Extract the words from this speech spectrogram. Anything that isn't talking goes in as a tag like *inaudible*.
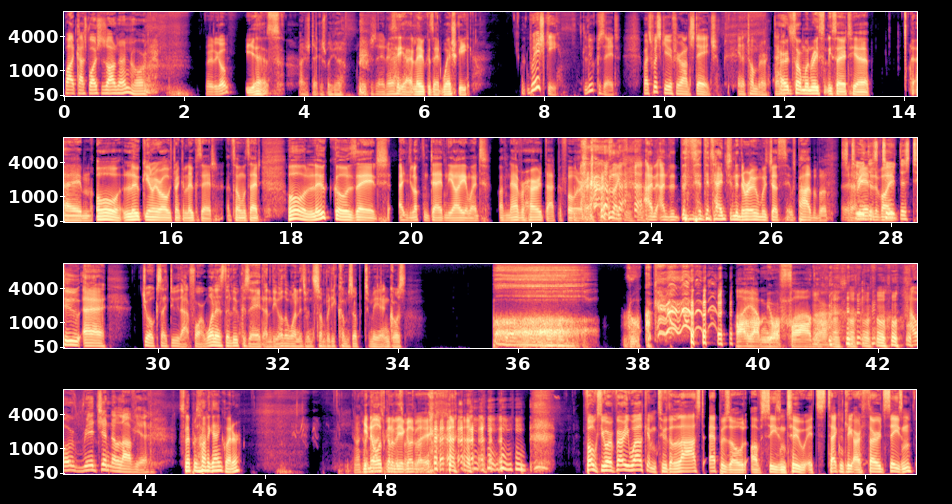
put the podcast voices on then, or Ready to go? Yes. I just take a swig of Lucozade here. *laughs* Yeah, Lucas said whiskey. Whiskey, Lucozade. Well, it's whiskey if you're on stage in a tumbler. Then heard it's- someone recently say to you, um, "Oh, Luke, you know you're always drinking Lucozade," and someone said, "Oh, Lucozade," and you looked them dead in the eye and went, "I've never heard that before." *laughs* I like, *laughs* and and the, the, the tension in the room was just it was palpable. It two, created there's a two, vibe. there's two uh, jokes I do that for. One is the Lucas Lucozade, and the other one is when somebody comes up to me and goes, "Oh, Luke, *laughs* I am your father." *laughs* How original of you! Slippers on again, Quinner. You're not You know it's gonna be a good one. today. *laughs* Folks, you are very welcome to the last episode of season two. It's technically our third season,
